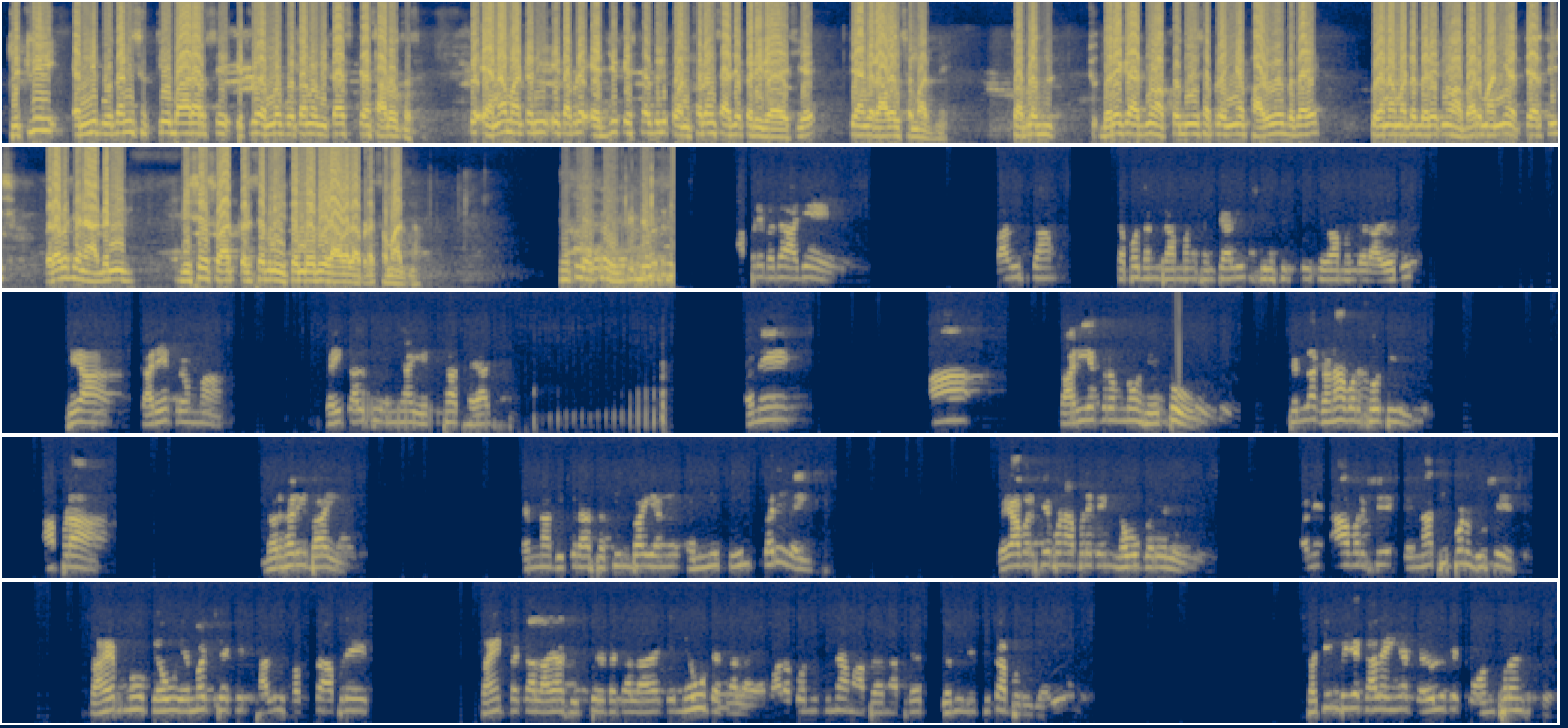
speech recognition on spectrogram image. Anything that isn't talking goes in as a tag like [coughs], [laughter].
જેટલી એમની પોતાની શક્તિઓ બહાર આવશે, એટલો એમનો પોતાનો વિકાસ ત્યાં સારો થશે. તો એના માટેની એક આપણે એજ્યુકેશનલ પેલી કોન્ફરન્સ આજે કરી રહ્યા છીએ, ત્યાં આગળ રાવલ સમાજની. તો આપણે દરેક આજનો આખો દિવસ આપણે અહીંયા ફાળવે બધાએ, તો એના માટે દરેકનો આભાર માનીએ અત્યારથી જ. બરાબર છે અને આગળની વિશેષ વાત કરશે પેલું હિતેન્દ્રભાઈ રાવલ આપણા સમાજના. આપણે બધા આજે બાવીસ ગામ તપોધન બ્રાહ્મણ સંચાલિત શિવશક્તિ સેવા મંડળ આયોજિત. જે આ કાર્યક્રમમાં ગઈકાલથી અહીંયા એકઠા થયા છે. અને આ કાર્યક્રમનો હેતુ છેલ્લા ઘણા વર્ષોથી આપણા નરહરીભાઈ એમના દીકરા સચિનભાઈ અને એમની ટીમ કરી રહી છે. ગયા વર્ષે પણ આપણે કંઈક નવું કરેલું. અને આ વર્ષે એનાથી પણ વિશેષ. સાહેબનું કહેવું એમ જ છે કે ખાલી ફક્ત આપણે સાહીઠ ટકા લાયા, સિત્તેર ટકા લાયા કે નેવું ટકા લાયા. બાળકોને ઇનામ આપ્યા આપણે જમીને છૂટા પડી જાય સચિનભાઈએ કાલે અહીંયા કહેલું કે કોન્ફરન્સ છે.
